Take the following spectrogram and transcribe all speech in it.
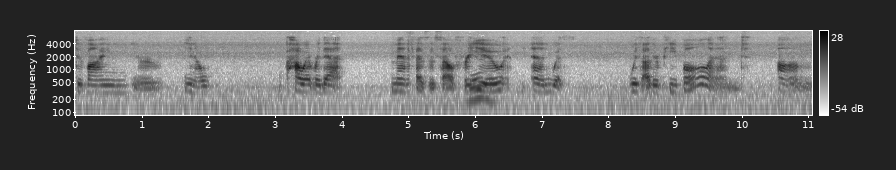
divine, your you know, however that manifests itself for Yeah. you, and with with other people, and um,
